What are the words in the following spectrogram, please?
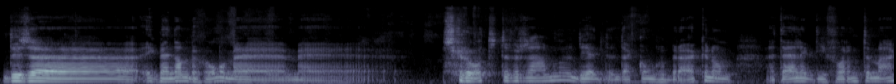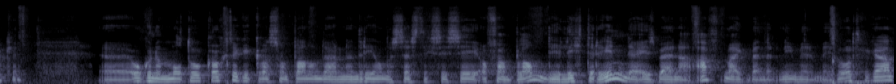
Dus eh, ik ben dan begonnen met, met schroot te verzamelen, die dat ik kon gebruiken om uiteindelijk die vorm te maken. Eh, ook een motto kocht ik. Ik was van plan om daar een 360cc, of van plan, die ligt erin, die is bijna af, maar ik ben er niet meer mee voortgegaan.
